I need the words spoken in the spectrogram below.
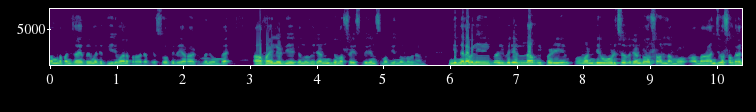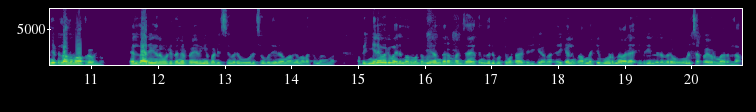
നമ്മുടെ പഞ്ചായത്ത് കമ്മിറ്റി തീരുമാനപ്രകാരം എസ് ഒ പി തയ്യാറാക്കുന്നതിന് മുമ്പേ ആ ഫയൽ എഴുതിയേക്കുന്നത് രണ്ട് വർഷം എക്സ്പീരിയൻസ് മതി എന്നുള്ളവരാണ്. എങ്കിൽ നിലവിൽ ഈ ഇവരെല്ലാം ഇപ്പോഴീ വണ്ടി ഓടിച്ച് രണ്ട് വർഷം അല്ല അഞ്ച് വർഷം കഴിഞ്ഞിട്ടില്ല എന്ന് മാത്രമേ ഉള്ളൂ. എല്ലാ രീതി കൂടി തന്നെ ഡ്രൈവിംഗ് പഠിച്ച് ഇവർ ഓടിച്ച് ഉപജീവനമാർഗം നടക്കുന്നതാണ്. അപ്പോൾ ഇങ്ങനെ ഒരു വരുന്നത് കൊണ്ട് നിരന്തരം പഞ്ചായത്തിന് ഇതൊരു ബുദ്ധിമുട്ടായിട്ടിരിക്കുകയാണ്. ഏതായാലും കമ്മിറ്റി കൂടുന്നവരെ ഇവർ നിരന്തരം ഓടിച്ച ഡ്രൈവർമാരെല്ലാം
